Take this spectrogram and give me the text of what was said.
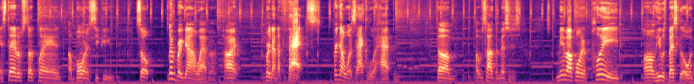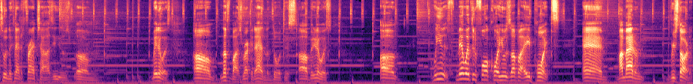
Instead, I'm stuck playing a boring CPU. So let's break down what happened. All right, let's break down the facts. Break down what exactly what happened. Um, outside the messages, me and my opponent played. Um, he was basically 0 2 in the connected franchise. He was um but anyways, um, nothing about his record that had nothing to do with this. Uh, but anyways, um, we midway through the fourth quarter, he was up by eight points, and my Madden restarted.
